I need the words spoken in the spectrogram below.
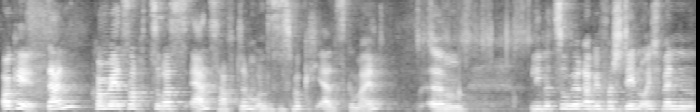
Okay, dann kommen wir jetzt noch zu was Ernsthaftem und es ist wirklich ernst gemeint. Ähm, liebe Zuhörer, wir verstehen euch, wenn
